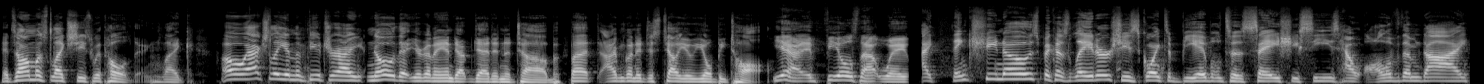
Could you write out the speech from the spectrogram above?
it's almost like she's withholding. Like, oh, actually, in the future, I know that you're going to end up dead in a tub, but I'm going to just tell you you'll be tall. Yeah, it feels that way. I think she knows because later she's going to be able to say she sees how all of them die.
